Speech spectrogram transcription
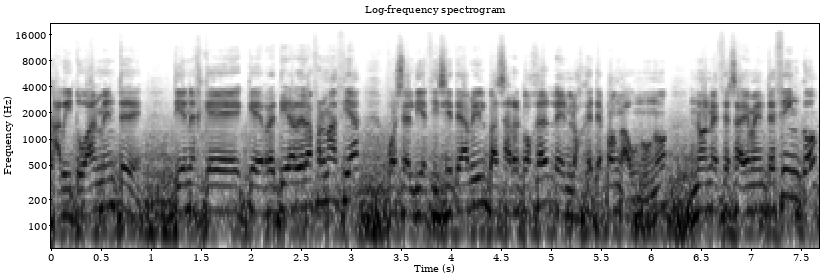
habitualmente tienes que, retirar de la farmacia, pues el 17 de abril vas a recoger en los que te ponga un 1. No necesariamente 5,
